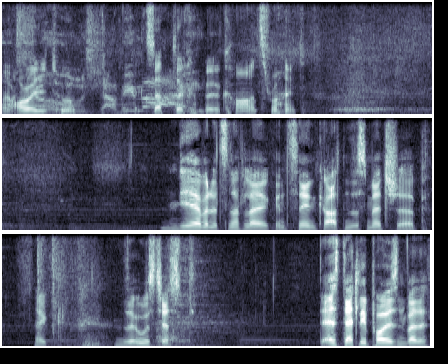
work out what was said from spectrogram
back. already two acceptable cards, right? Yeah, but it's not like insane card in this matchup. Like the ooze just there's deadly poison, but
